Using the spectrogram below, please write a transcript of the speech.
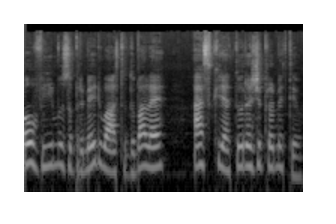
Ouvimos o primeiro ato do balé As Criaturas de Prometeu.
